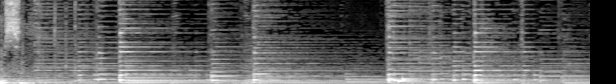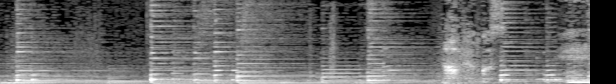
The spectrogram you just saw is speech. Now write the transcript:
mısın? Hiç.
